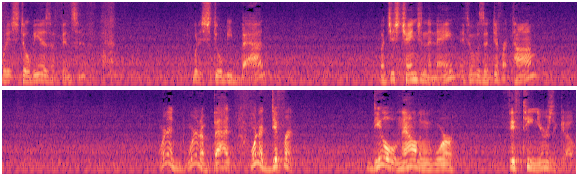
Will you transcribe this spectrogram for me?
Would it still be as offensive? Would it still be bad? But just changing the name, if it was a different time, we're in a we're in a bad we're in a different deal now than we were 15 years ago.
